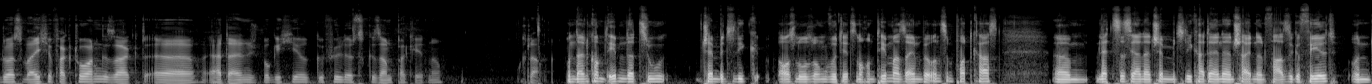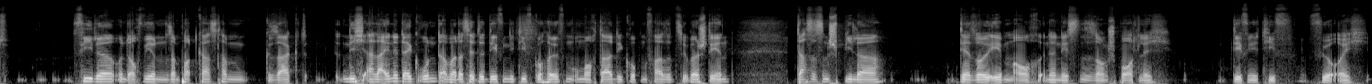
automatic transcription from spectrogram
du hast weiche Faktoren gesagt, äh, er hat eigentlich wirklich hier gefühlt das Gesamtpaket, ne? Klar. Und dann kommt eben dazu, Champions League Auslosung wird jetzt noch ein Thema sein bei uns im Podcast. Ähm, letztes Jahr in der Champions League hat er in der entscheidenden Phase gefehlt und viele und auch wir in unserem Podcast haben gesagt, nicht alleine der Grund, aber das hätte definitiv geholfen, um auch da die Gruppenphase zu überstehen. Das ist ein Spieler, der soll eben auch in der nächsten Saison sportlich definitiv für euch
